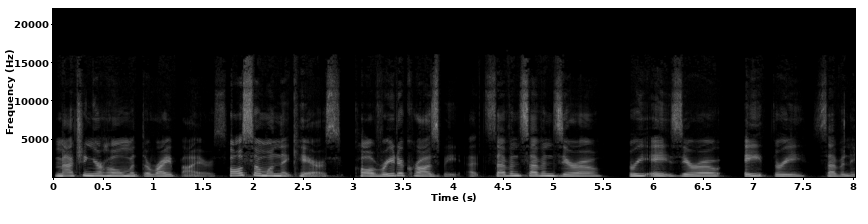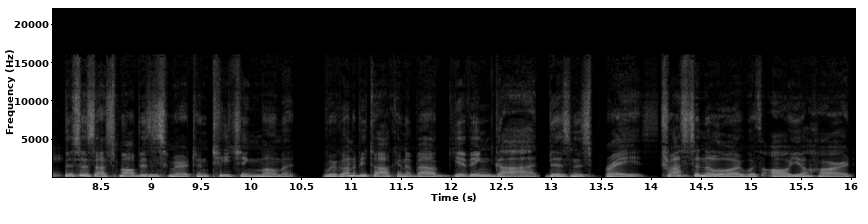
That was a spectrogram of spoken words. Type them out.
matching your home with the right buyers. Call someone that cares. Call Rita Crosby at 770 380 8378. This is our Small Business Samaritan teaching moment. We're going to be talking about giving God business praise. Trust in the Lord with all your heart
